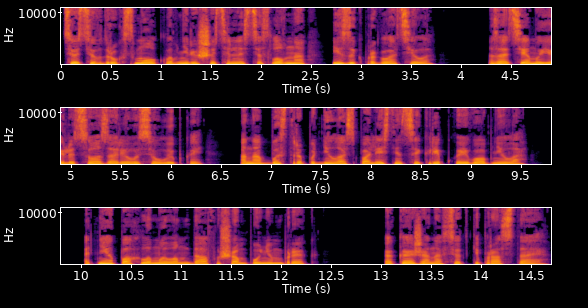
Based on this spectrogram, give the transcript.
Тетя вдруг смолкла в нерешительности, словно язык проглотила. Затем ее лицо озарилось улыбкой. Она быстро поднялась по лестнице и крепко его обняла. От нее пахло мылом Даф и шампунем Брэк. Какая же она все-таки простая,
